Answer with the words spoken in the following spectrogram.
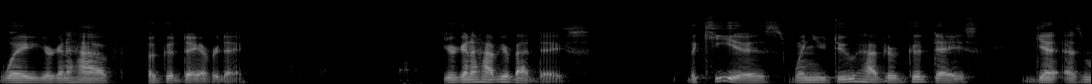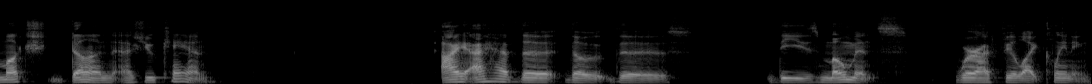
way you're to have a good day every day. You're to have your bad days. The key is when you do have your good days, get as much done as you can. I I have the the the these moments where I feel like cleaning.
